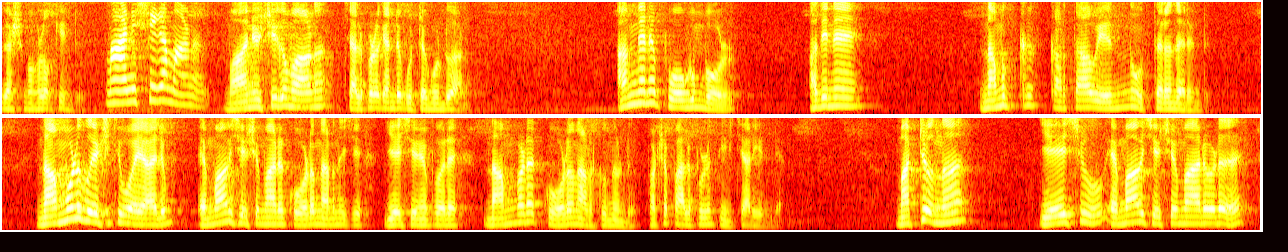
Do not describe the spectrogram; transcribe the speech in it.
വിഷമങ്ങളൊക്കെ ഉണ്ട്. മാനുഷികമാണ്. മാനുഷികമാണ് ചിലപ്പോഴൊക്കെ എന്റെ കുറ്റം കൊണ്ടുമാണ്. അങ്ങനെ പോകുമ്പോൾ അതിനെ നമുക്ക് കർത്താവ് എന്നും ഉത്തരം തരണ്ട്. നമ്മൾ ഉപേക്ഷിച്ച് പോയാലും എമ്മാവ് ശിഷ്യന്മാരെ കൂടെ നടന്ന് യേശുവിനെ പോലെ നമ്മുടെ കൂടെ നടക്കുന്നുണ്ട്. പക്ഷെ പലപ്പോഴും തിരിച്ചറിയില്ല. മറ്റൊന്ന് യേശു എമ്മാവ് ശിഷ്യന്മാരോട്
